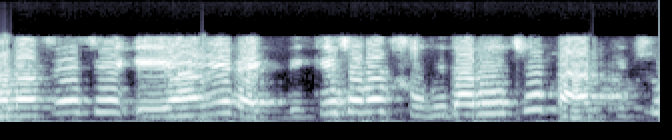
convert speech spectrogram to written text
বলা যায় যে এআই এর একদিকে যেমন সুবিধা রয়েছে, তার কিছু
